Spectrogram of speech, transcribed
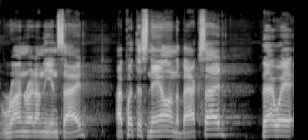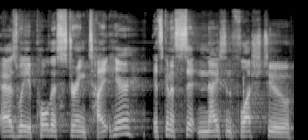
run right on the inside. I put this nail on the back side. That way, as we pull this string tight here, it's gonna sit nice and flush to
